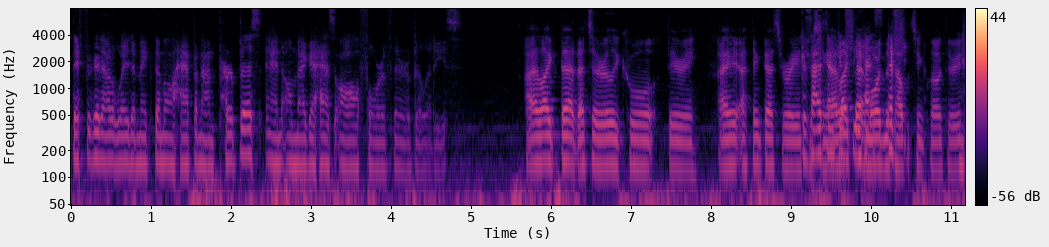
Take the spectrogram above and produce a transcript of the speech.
they figured out a way to make them all happen on purpose. And Omega has all four of their abilities. I like that. That's a really cool theory. I, I think that's very I interesting. I, if like that has- more than the if she- Palpatine clone theory.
